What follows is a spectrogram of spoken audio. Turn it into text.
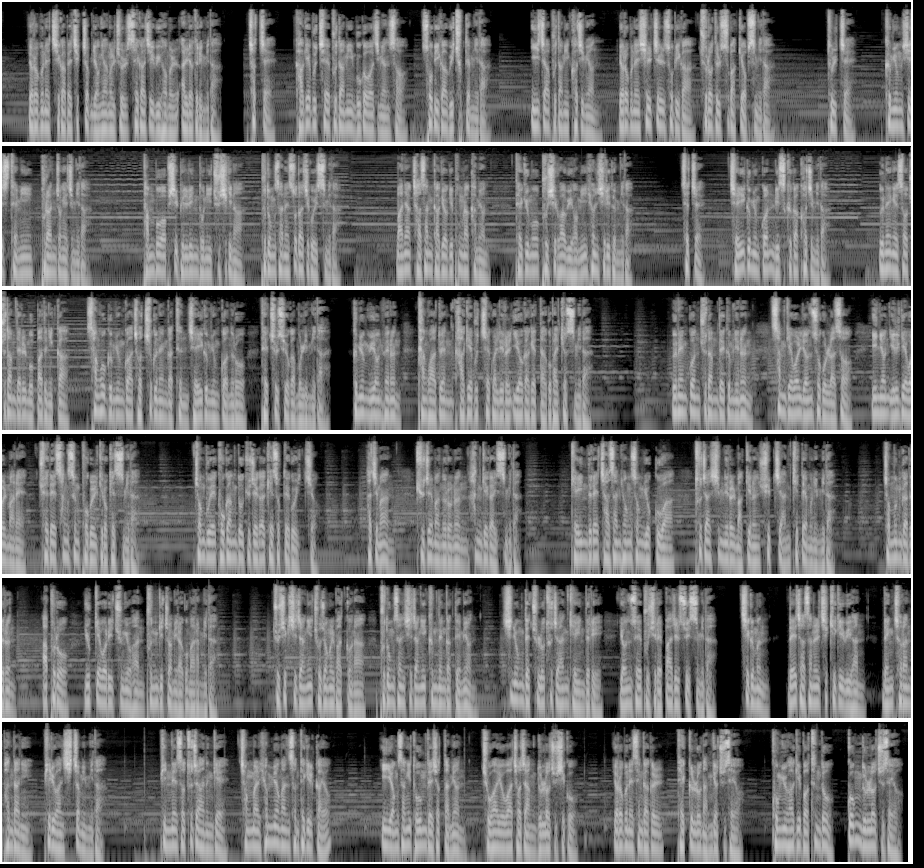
여러분의 지갑에 직접 영향을 줄 세 가지 위험을 알려드립니다. 첫째, 가계부채 부담이 무거워지면서 소비가 위축됩니다. 이자 부담이 커지면 여러분의 실질 소비가 줄어들 수밖에 없습니다. 둘째, 금융 시스템이 불안정해집니다. 담보 없이 빌린 돈이 주식이나 부동산에 쏟아지고 있습니다. 만약 자산 가격이 폭락하면 대규모 부실화 위험이 현실이 됩니다. 셋째, 제2금융권 리스크가 커집니다. 은행에서 주담대를 못 받으니까 상호금융과 저축은행 같은 제2금융권으로 대출 수요가 몰립니다. 금융위원회는 강화된 가계부채 관리를 이어가겠다고 밝혔습니다. 은행권 주담대 금리는 3개월 연속 올라서 2년 1개월 만에 최대 상승폭을 기록했습니다. 정부의 고강도 규제가 계속되고 있죠. 하지만 규제만으로는 한계가 있습니다. 개인들의 자산 형성 욕구와 투자 심리를 막기는 쉽지 않기 때문입니다. 전문가들은 앞으로 6개월이 중요한 분기점이라고 말합니다. 주식시장이 조정을 받거나 부동산 시장이 급냉각되면 신용대출로 투자한 개인들이 연쇄 부실에 빠질 수 있습니다. 지금은 내 자산을 지키기 위한 냉철한 판단이 필요한 시점입니다. 빚내서 투자하는 게 정말 현명한 선택일까요? 이 영상이 도움되셨다면 좋아요와 저장 눌러주시고 여러분의 생각을 댓글로 남겨주세요. 공유하기 버튼도 꼭 눌러주세요.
